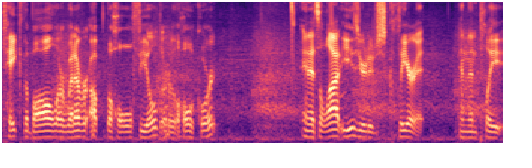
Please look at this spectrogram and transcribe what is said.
take the ball or whatever up the whole field or the whole court, and it's a lot easier to just clear it and then play,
